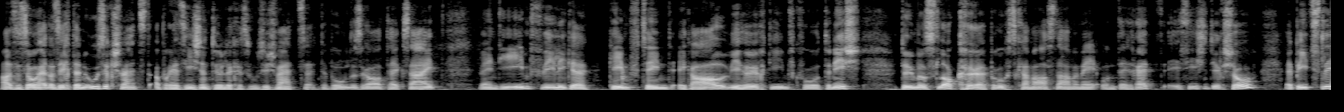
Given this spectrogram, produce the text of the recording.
Also so hat er sich dann rausgeschwätzt, aber es ist natürlich ein Rausschwätzen. Der Bundesrat hat gesagt, wenn die Impfwilligen geimpft sind, egal wie hoch die Impfquote ist, tun wir es lockern, braucht es keine Maßnahmen mehr. Und hat, es ist natürlich schon ein bisschen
